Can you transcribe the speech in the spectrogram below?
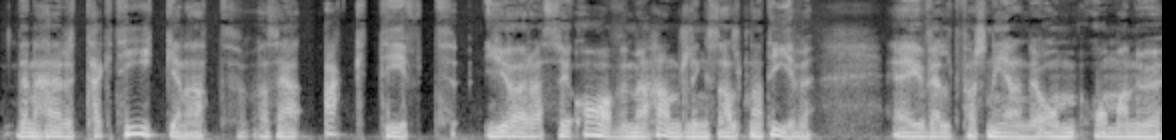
den här taktiken att vad säga, aktivt göra sig av med handlingsalternativ är ju väldigt fascinerande om, om man nu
